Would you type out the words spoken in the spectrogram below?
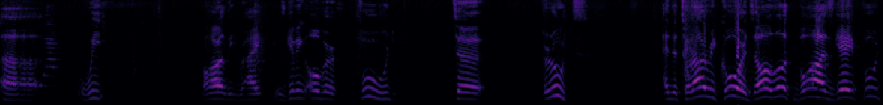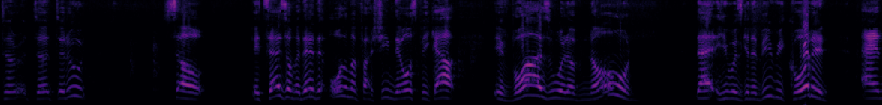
uh, wheat, barley, right? He was giving over food to Ruth. And the Torah records, oh, look, Boaz gave food to, to, to Ruth. So it says over there that all the Mepharshim, they all speak out. If Boaz would have known that he was going to be recorded and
